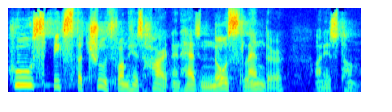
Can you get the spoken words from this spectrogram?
Who speaks the truth from his heart and has no slander on his tongue?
